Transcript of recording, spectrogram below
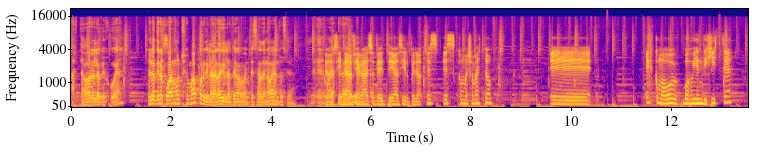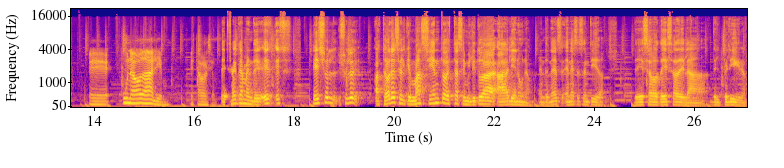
hasta ahora lo que jugué. No lo quiero jugar mucho más porque la verdad que lo tengo que empezar de nuevo, entonces. eh, sí, te eso te, te iba a decir, pero es, es ¿cómo se llama esto? Eh, es como vos, vos bien dijiste, eh, una oda a Alien, esta versión. Exactamente. Es, es, es yo, yo lo- hasta ahora es el que más siento esta similitud a, a Alien 1, ¿entendés? En ese sentido. De eso, de esa de la, del peligro.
